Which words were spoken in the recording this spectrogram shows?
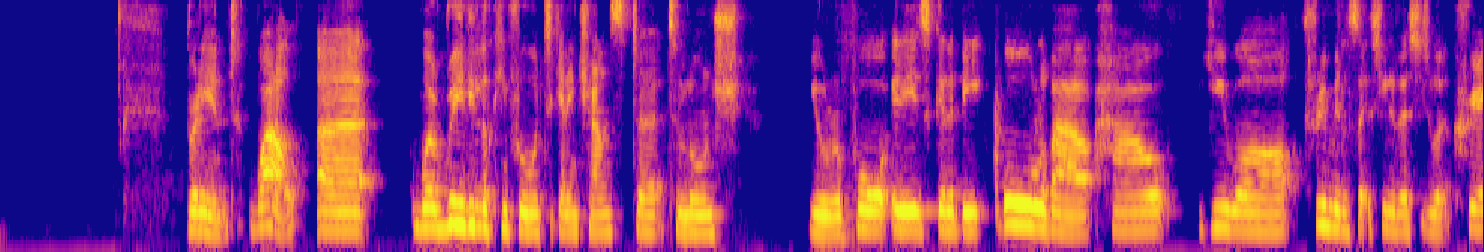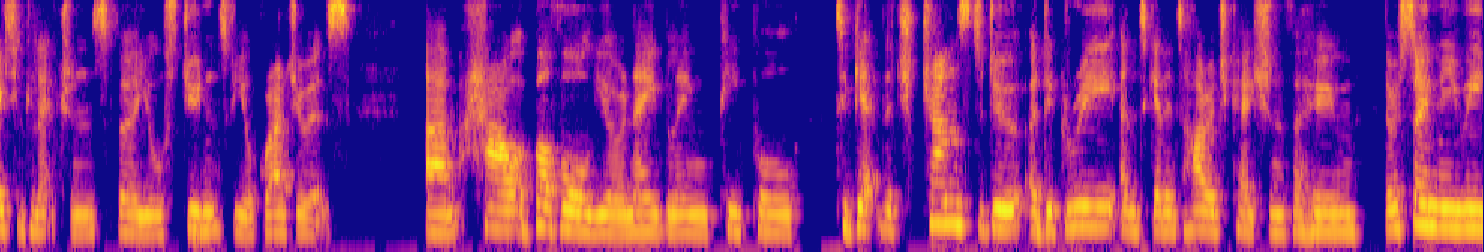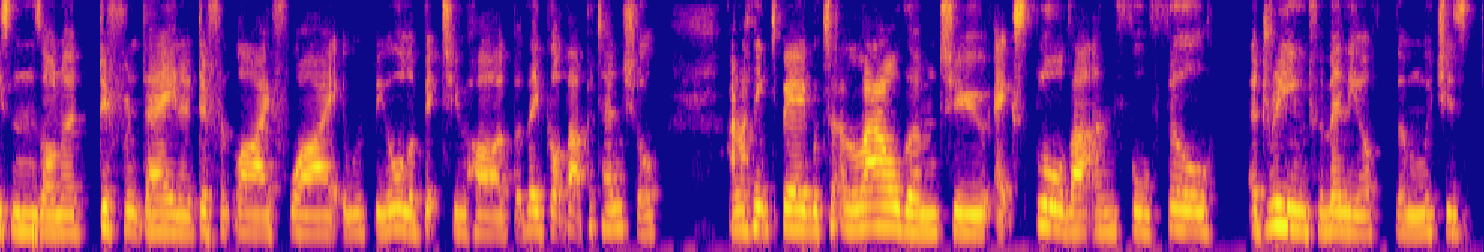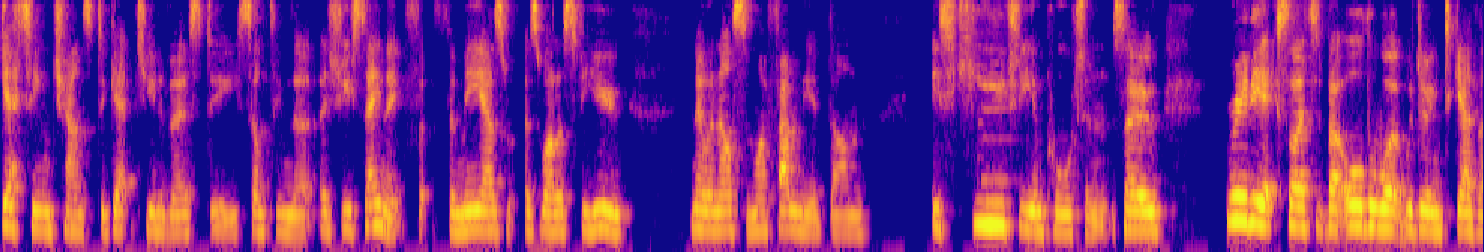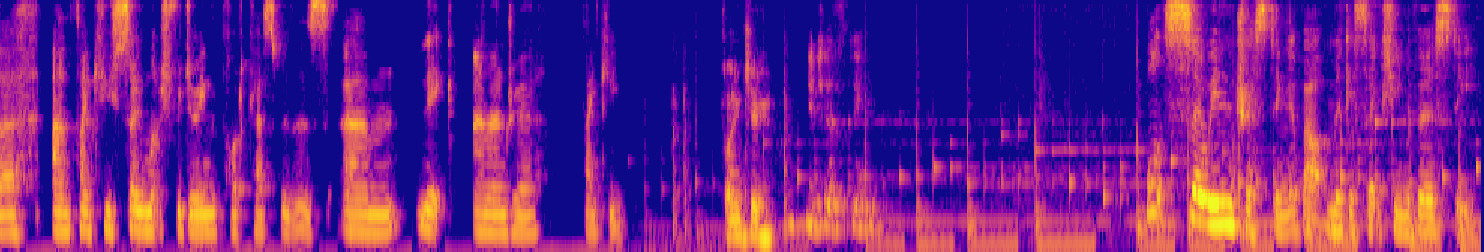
Brilliant. Well, uh, we're really looking forward to getting a chance to, to launch your report. It is going to be all about how you are, through Middlesex University's work, creating connections for your students, for your graduates, um, how, above all, you're enabling people to get the chance to do a degree and to get into higher education for whom there are so many reasons on a different day in a different life why it would be all a bit too hard, but they've got that potential and I think to be able to allow them to explore that and fulfill a dream for many of them, which is getting chance to get to university, something that, as you say, Nic, for, for me as as well as for you, no one else in my family had done, is hugely important. So really excited about all the work we're doing together and thank you so much for doing the podcast with us um, nic and andrea thank you thank you thank you justine What's so interesting about Middlesex University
